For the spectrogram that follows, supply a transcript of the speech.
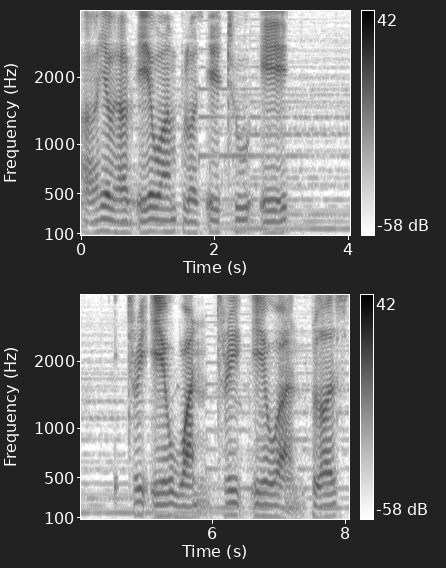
Uh, here we have a1 plus a2 a 3a1 3a1 plus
